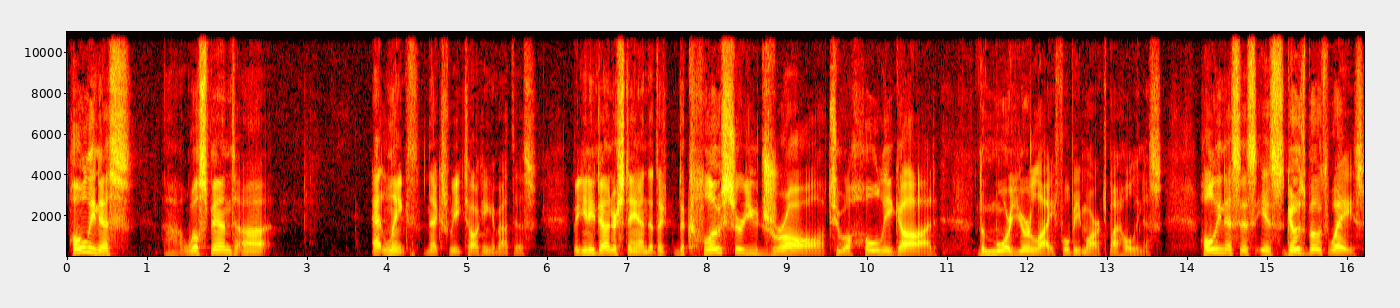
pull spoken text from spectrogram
Holiness, uh, we'll spend uh, at length next week talking about this. But you need to understand that the, the closer you draw to a holy God, the more your life will be marked by holiness. Holiness is, is, goes both ways.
